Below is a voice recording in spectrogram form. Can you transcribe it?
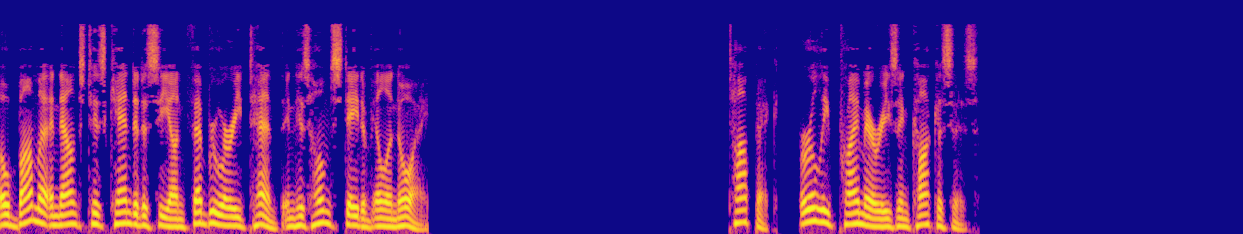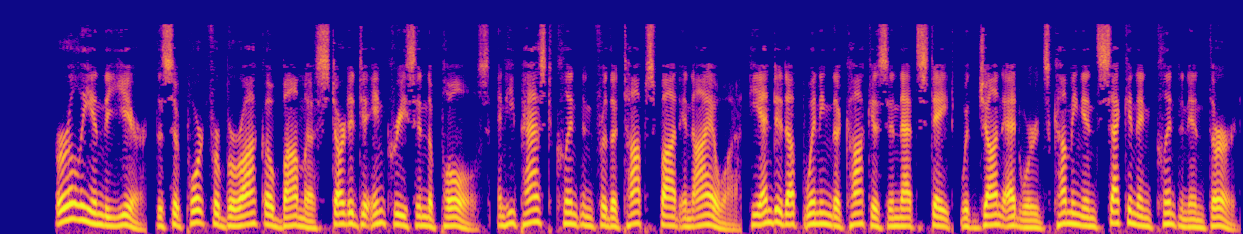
Obama announced his candidacy on February 10 in his home state of Illinois. Early primaries and caucuses Early in the year, the support for Barack Obama started to increase in the polls, and he passed Clinton for the top spot in Iowa. He ended up winning the caucus in that state, with John Edwards coming in second and Clinton in third.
